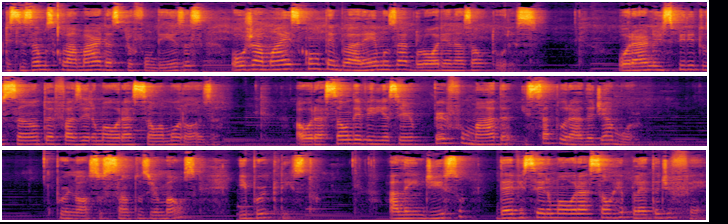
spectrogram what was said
Precisamos clamar das profundezas, ou jamais contemplaremos a glória nas alturas. Orar no Espírito Santo é fazer uma oração amorosa. A oração deveria ser perfumada e saturada de amor por nossos santos irmãos e por Cristo. Além disso, deve ser uma oração repleta de fé.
